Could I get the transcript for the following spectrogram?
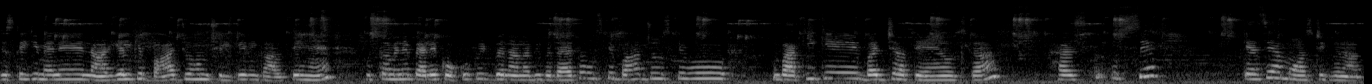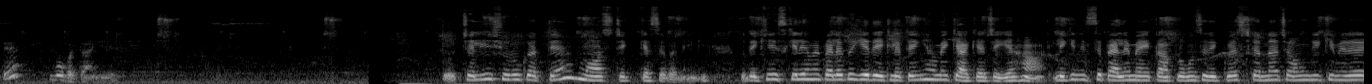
जिसके कि मैंने नारियल के बाद जो हम छिलके निकालते हैं, उसका मैंने पहले कोकोपीट बनाना भी बताया था। उसके बाद जो उसके वो बाकी के बच जाते हैं उसका हस्त, उससे कैसे हम मॉस्टिक बनाते हैं, वो बताएँगे। तो चलिए शुरू करते हैं, मॉस्टिक कैसे बनेगी। तो देखिए, इसके लिए हमें पहले तो ये देख लेते हैं कि हमें क्या क्या चाहिए। हाँ लेकिन इससे पहले मैं एक आप लोगों से रिक्वेस्ट करना चाहूँगी कि मेरे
